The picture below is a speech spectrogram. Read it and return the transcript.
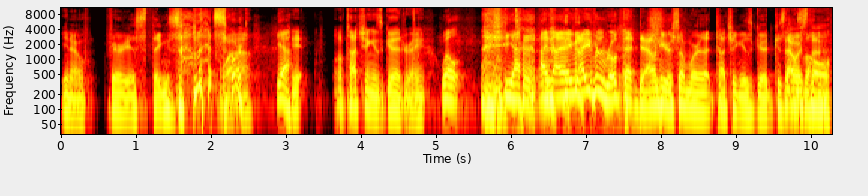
you know various things of that sort. Wow. Yeah. Yeah. Well, touching is good, right? Well, yeah, and I, I even wrote that down here somewhere that touching is good because that, That was, was the, the whole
